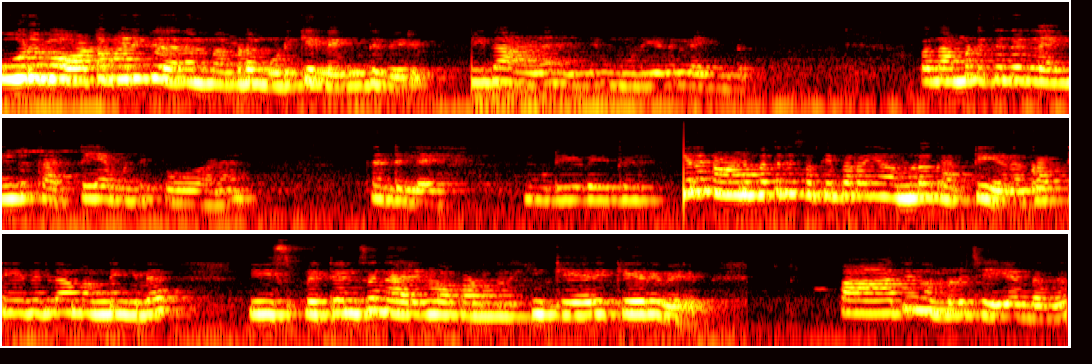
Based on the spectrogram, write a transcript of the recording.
കൂടുമ്പോൾ ഓട്ടോമാറ്റിക്കലി തന്നെ നമ്മുടെ മുടിക്ക് ലെങ്ത് വരും. ഇതാണ് എന്റെ മുടിയുടെ ലെങ്ത് അപ്പോൾ ഇതിന്റെ ലെങ്ത് കട്ട് ചെയ്യാൻ വേണ്ടി പോവാണ്. കണ്ടില്ലേ? മുടിയുടെ ഇത്. ഇങ്ങനെ കാണുമ്പോൾ സത്യം പറഞ്ഞാൽ നമ്മൾ കട്ട് ചെയ്യണം. കട്ട് ചെയ്തില്ല എന്നുണ്ടെങ്കിൽ ഈ സ്പ്ലിറ്റൻസും കാര്യങ്ങളൊക്കെ ഉണ്ടെന്നുണ്ടെങ്കിൽ കയറി കയറി വരും. അപ്പോൾ ആദ്യം നമ്മൾ ചെയ്യേണ്ടത്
